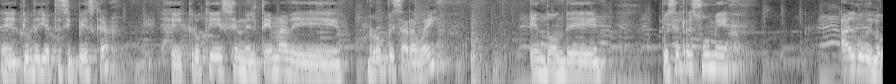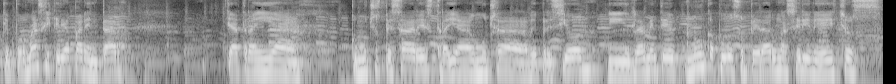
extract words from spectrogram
eh, Club de Yates y Pesca. Eh, creo que es en el tema de Rompe Saragüey, en donde pues él resume algo de lo que por más que quería aparentar, ya traía con muchos pesares, traía mucha depresión y realmente nunca pudo superar una serie de hechos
